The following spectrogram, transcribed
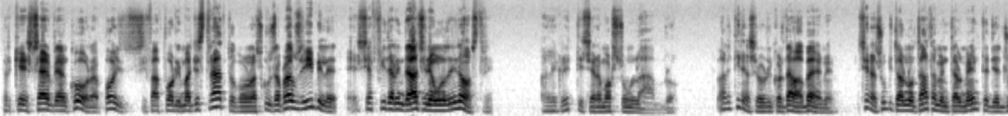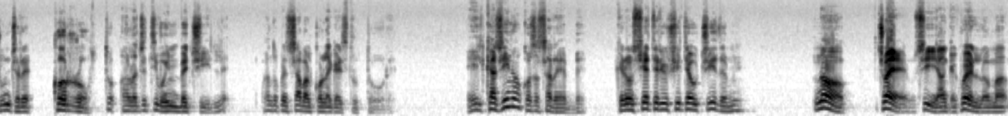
perché serve ancora. Poi si fa fuori il magistrato con una scusa plausibile e si affida l'indagine a uno dei nostri. Allegretti si era morso un labbro. Valentina se lo ricordava bene. Si era subito annotata mentalmente di aggiungere corrotto all'aggettivo imbecille quando pensava al collega istruttore. E il casino cosa sarebbe? Che non siete riusciti a uccidermi? No, cioè sì, anche quello, ma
